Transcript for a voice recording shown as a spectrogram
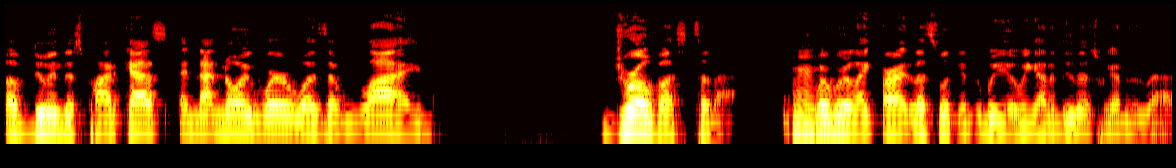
of doing this podcast and not knowing where it was that we lied drove us to that. Mhm. Where we are like, all right, let's look at we we got to do this, we got to do that.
